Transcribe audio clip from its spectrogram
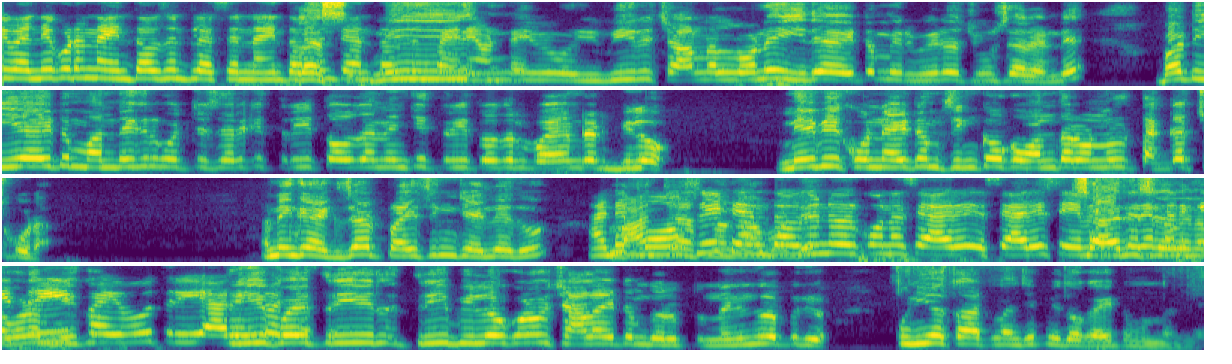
ఇవన్నీ కూడా నైన్ థౌసండ్ ప్లస్ వీరి ఛానల్లోనే ఇదే ఐటమ్ మీరు వీడియో చూసారండి బట్ ఈ ఐటమ్ మన దగ్గరకు వచ్చేసరికి త్రీ థౌసండ్ నుంచి three thousand five hundred below maybe కొన్ని ఐటమ్స్ ఇంకా ఒక వంద రెండు వందలు తగ్గచ్చు కూడా. అంటే ఇంకా ఎగ్జాక్ట్ ప్రైసింగ్ చేయలేదు. త్రీ బిలో కూడా చాలా ఐటమ్ దొరుకుతుంది ఇందులో ఇది పునియా కాటన్ అని చెప్పి ఇది ఒక ఐటమ్ ఉందండి.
